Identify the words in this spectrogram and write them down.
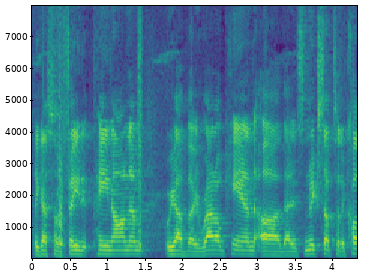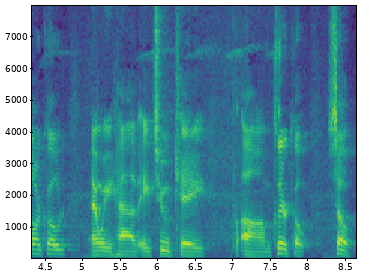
They got some faded paint on them. We have a rattle can uh, that is mixed up to the color code and we have a 2K um, clear coat. So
